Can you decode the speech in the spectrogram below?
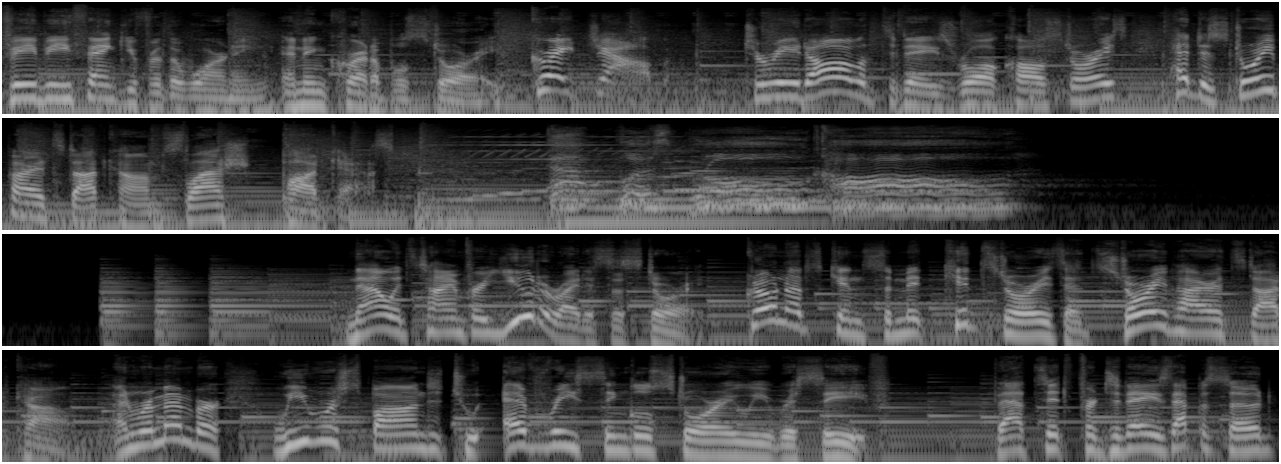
Phoebe, thank you for the warning. An incredible story. Great job! To read all of today's roll call stories, head to storypirates.com slash podcast. That was roll Now it's time for you to write us a story. Grown-ups can submit kid stories at storypirates.com. And remember, we respond to every single story we receive. That's it for today's episode.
